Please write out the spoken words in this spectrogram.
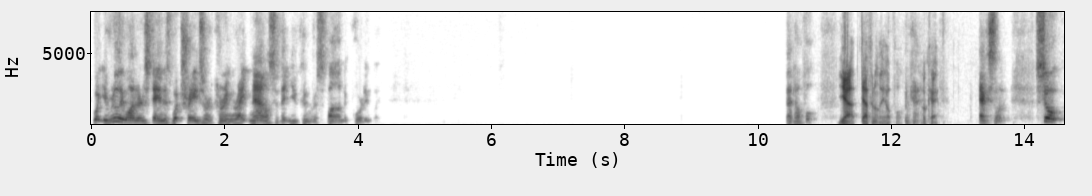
What you really want to understand is what trades are occurring right now so that you can respond accordingly. That helpful yeah, definitely helpful. Okay. Okay. Excellent. So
